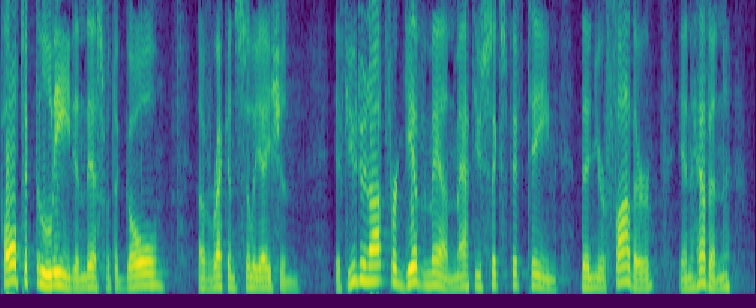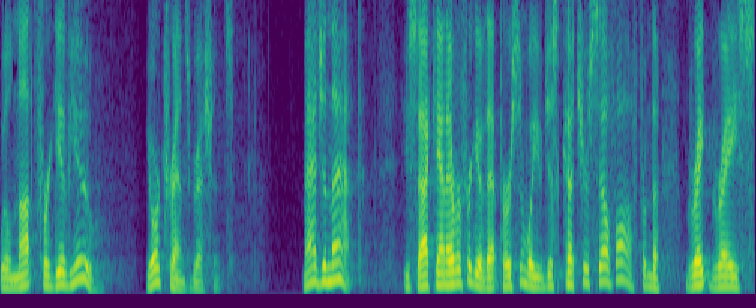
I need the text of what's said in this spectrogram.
Paul took the lead in this with the goal of reconciliation. If you do not forgive men, Matthew 6:15, then your Father in heaven will not forgive you your transgressions. Imagine that. You say, I can't ever forgive that person. Well, you've just cut yourself off from the great grace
